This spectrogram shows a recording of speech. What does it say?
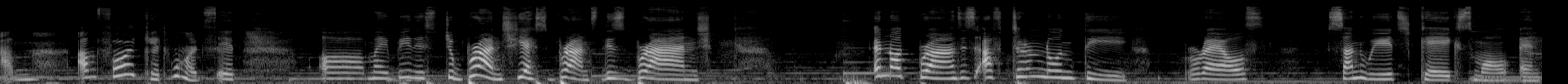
um I'm forget what's it. Uh, maybe this to branch. Yes, branch. This branch. And not branch. It's afternoon tea. Rails, sandwich, cake, small and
